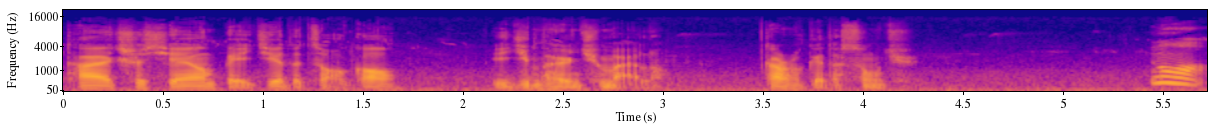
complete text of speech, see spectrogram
她爱吃咸阳北街的枣糕，已经派人去买了，待会儿给她送去。诺。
